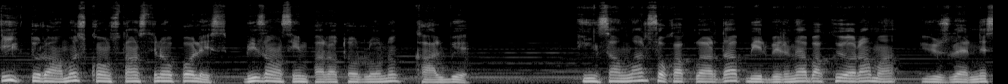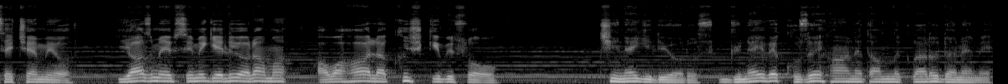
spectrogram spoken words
İlk durağımız Konstantinopolis, Bizans İmparatorluğu'nun kalbi. İnsanlar sokaklarda birbirine bakıyor ama yüzlerini seçemiyor. Yaz mevsimi geliyor ama hava hala kış gibi soğuk. Çin'e gidiyoruz. Güney ve Kuzey hanedanlıkları dönemi.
